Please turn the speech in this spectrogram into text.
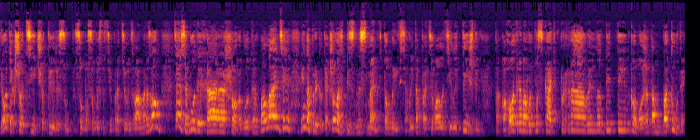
І от якщо ці чотири суб, субособистості працюють з вами разом, це все буде хорошо. Ви будете в балансі. І, наприклад, якщо у вас бізнесмен втомився, ви там працювали цілий тиждень, то кого треба випускати? Правильно, дитинко, може там батути,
